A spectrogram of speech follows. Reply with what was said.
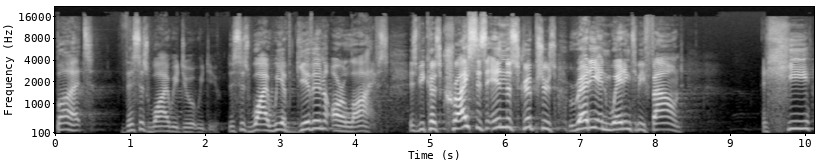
but this is why we do what we do. This is why we have given our lives, is because Christ is in the scriptures, ready and waiting to be found. And He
